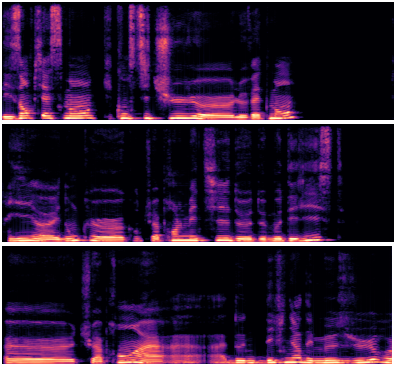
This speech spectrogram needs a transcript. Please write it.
les empiècements qui constituent le vêtement. Et, donc, quand tu apprends le métier de, modéliste, tu apprends à, définir des mesures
